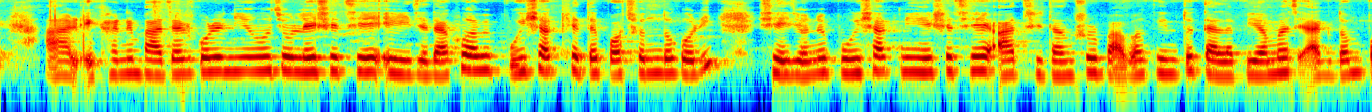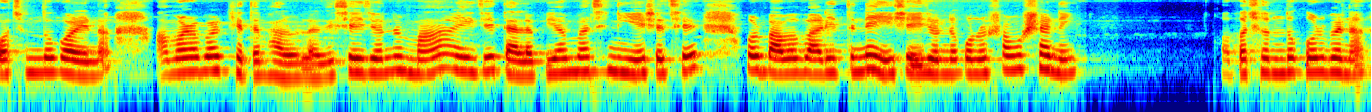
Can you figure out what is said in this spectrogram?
আর এখানে বাজার করে নিয়েও চলে এসেছে। এই যে দেখো, আমি পুঁই শাক খেতে পছন্দ করি, সেই জন্য পুঁই শাক নিয়ে এসেছে। আর শ্রীতাংশুর বাবা কিন্তু তেলাপিয়া মাছ একদম পছন্দ করে না। আমার আবার খেতে ভালো লাগে। সেই জন্য মা এই যে তেলাপিয়া মাছ নিয়ে এসেছে ওর বাবা বাড়িতে নেই সেই জন্য কোনো সমস্যা নেই। অপছন্দ করবে না।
